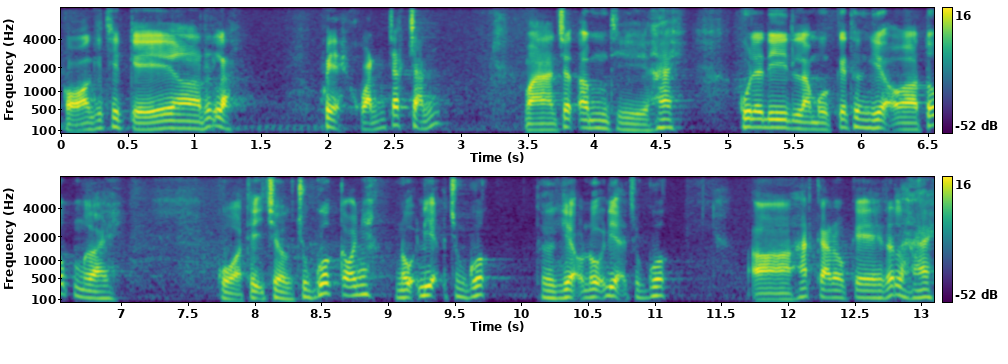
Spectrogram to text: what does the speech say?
Có cái thiết kế ờ, rất là khỏe khoắn chắc chắn. Và chất âm thì hay. Kuledi là một cái thương hiệu à, top 10 của thị trường Trung Quốc các bác nhé. Nội địa Trung Quốc thương hiệu nội địa Trung Quốc. Uh, hát karaoke rất là hay.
